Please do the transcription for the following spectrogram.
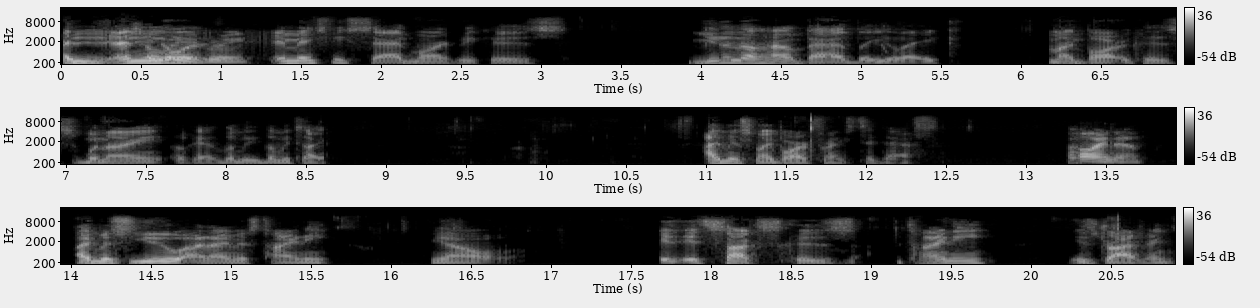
And and you know what? agree. it makes me sad, Mark, because you don't know how badly like my bar. Because when I okay, let me let me tell you, I miss my bar friends to death. Oh, I know. I miss you and I miss Tiny. You know, it, it sucks because Tiny is driving,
